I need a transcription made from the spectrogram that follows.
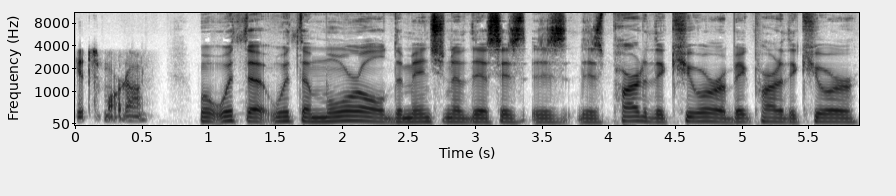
get smart on. Well, with the with the moral dimension of this, is is is part of the cure, a big part of the cure,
